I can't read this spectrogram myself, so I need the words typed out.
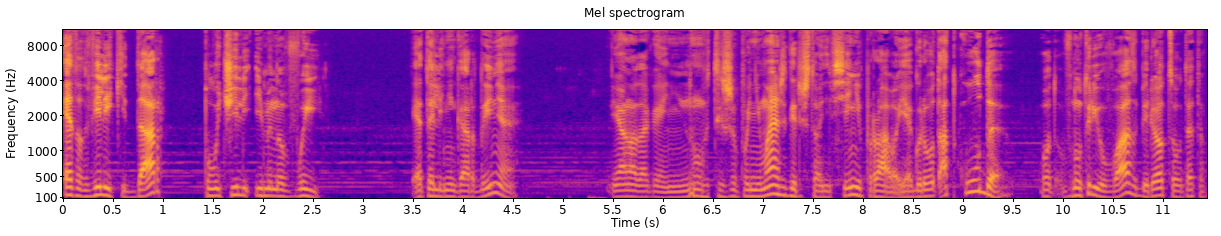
этот великий дар получили именно вы? Это ли не гордыня? И она такая, ну ты же понимаешь, говорит, что они все неправы. Я говорю, вот откуда вот внутри у вас берется вот это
